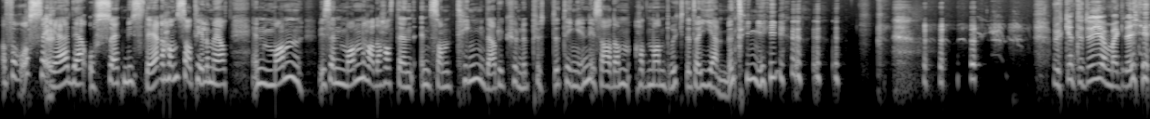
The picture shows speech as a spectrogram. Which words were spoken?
og for oss er det også et mysterie. Han sa til og med at en mand, hvis en mand havde haft en, en sådan ting, der du kunne putte ting ind i, så havde, havde man brugt det til at gjemme ting i. Brukar inte du gömma grejer?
